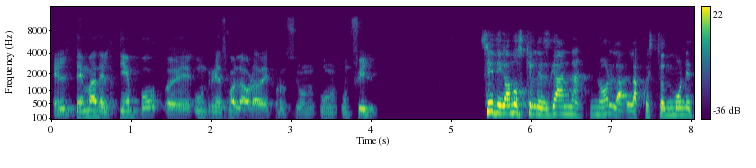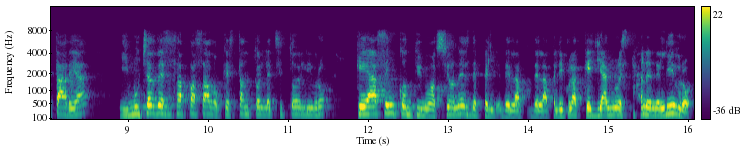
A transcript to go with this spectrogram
el tema del tiempo, eh, un riesgo a la hora de producir un, un, film. Sí, digamos que les gana, ¿no? La, la, cuestión monetaria y muchas veces ha pasado que es tanto el éxito del libro que hacen continuaciones de, de, la, de, la, película que ya no están en el libro.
